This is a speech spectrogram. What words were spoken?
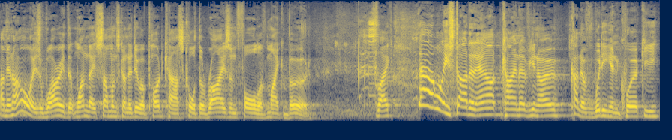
I mean, I'm always worried that one day someone's going to do a podcast called The Rise and Fall of Mike Bird. It's like, oh, well, he started out kind of, you know, kind of witty and quirky.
